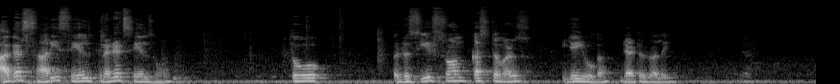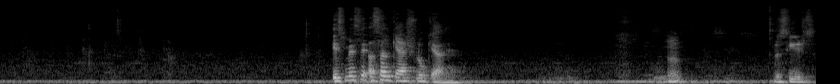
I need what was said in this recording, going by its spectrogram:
अगर सारी सेल क्रेडिट सेल्स हों तो रिसीव फ्रॉम कस्टमर्स यही होगा डेटर्स वाले ही। इसमें से असल कैश फ्लो क्या है? रिसीट्स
